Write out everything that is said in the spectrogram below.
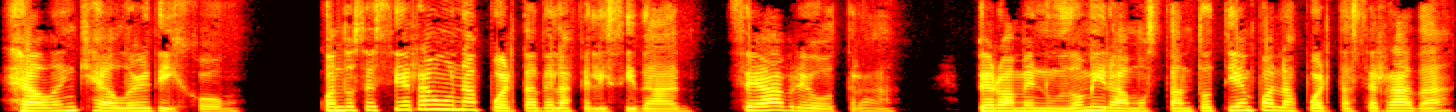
Helen Keller dijo, Cuando se cierra una puerta de la felicidad, se abre otra, pero a menudo miramos tanto tiempo a la puerta cerrada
